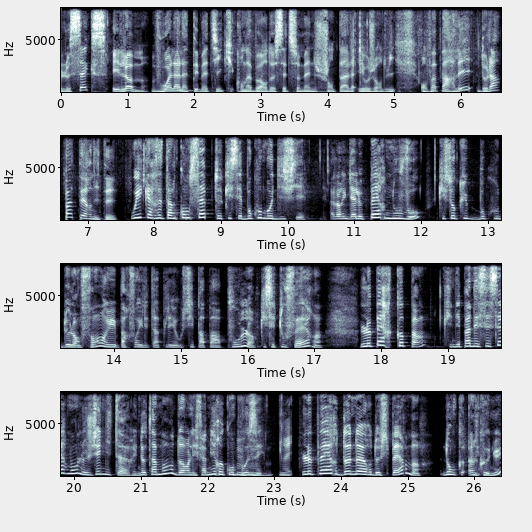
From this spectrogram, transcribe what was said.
Le sexe et l'homme, voilà la thématique qu'on aborde cette semaine Chantal et aujourd'hui on va parler de la paternité. Oui, car c'est un concept qui s'est beaucoup modifié. Alors il y a le père nouveau qui s'occupe beaucoup de l'enfant et parfois il est appelé aussi papa poule, qui sait tout faire. Le père copain qui n'est pas nécessairement le géniteur, et notamment dans les familles recomposées. Mhm. Oui. Le père donneur de sperme, donc inconnu,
